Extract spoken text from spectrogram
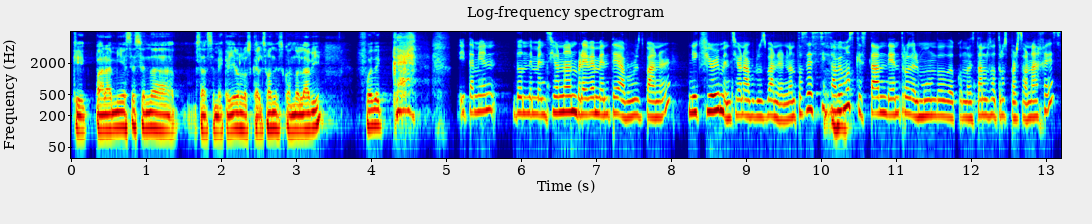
que para mí esa escena, o sea, se me cayeron los calzones cuando la vi, fue de ¿qué? Y también donde mencionan brevemente a Bruce Banner, Nick Fury menciona a Bruce Banner, ¿no? Entonces sí sabemos que están dentro del mundo de cuando están los otros personajes,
